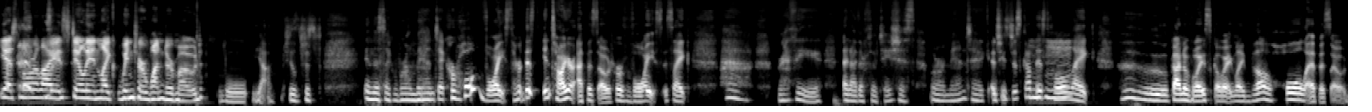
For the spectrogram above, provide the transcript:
yes, Lorelai is still in like winter wonder mode. L- Yeah. She's just in this like romantic, her whole voice, her this entire episode, her voice is like breathy and either flirtatious or romantic. And she's just got this whole Mhm. like ooh kind of voice going like the whole episode,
